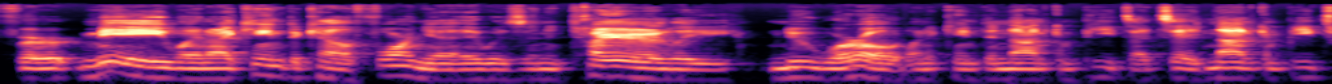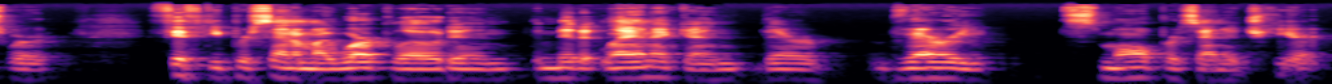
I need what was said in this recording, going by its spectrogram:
for me, when I came to California, it was an entirely new world when it came to non competes. I'd say non competes were 50% of my workload in the mid Atlantic, and they're very small percentage here.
